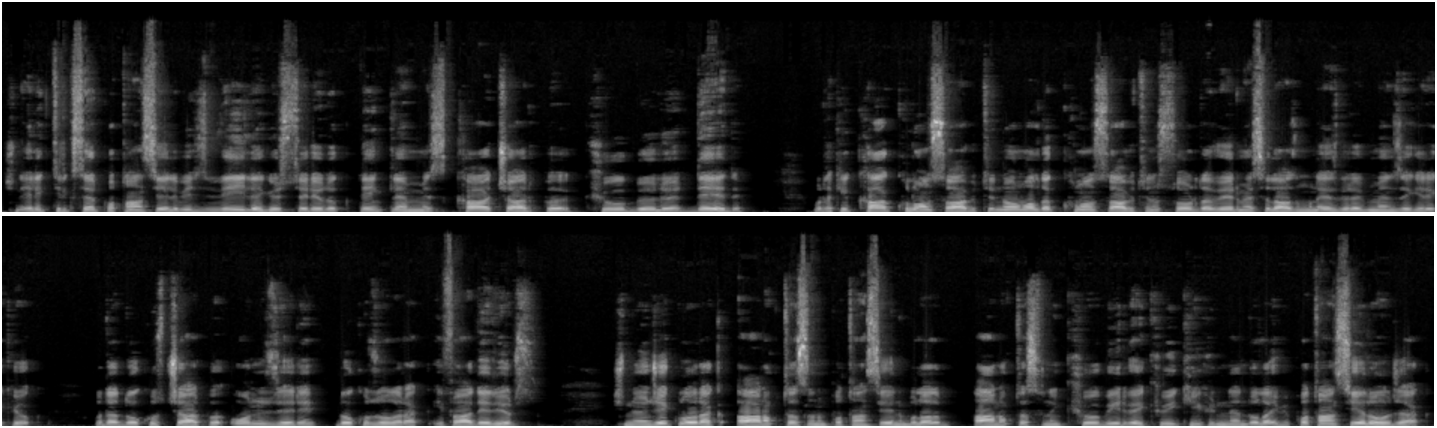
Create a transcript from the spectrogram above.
Şimdi elektriksel potansiyeli biz V ile gösteriyorduk. Denklemimiz K çarpı Q bölü D'di. Buradaki K kulon sabiti. Normalde kulon sabitinin soruda vermesi lazım. Bunu ezbere bilmenize gerek yok. Bu da 9 çarpı 10 üzeri 9 olarak ifade ediyoruz. Şimdi öncelikli olarak A noktasının potansiyelini bulalım. A noktasının Q1 ve Q2 yükünden dolayı bir potansiyel olacak.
